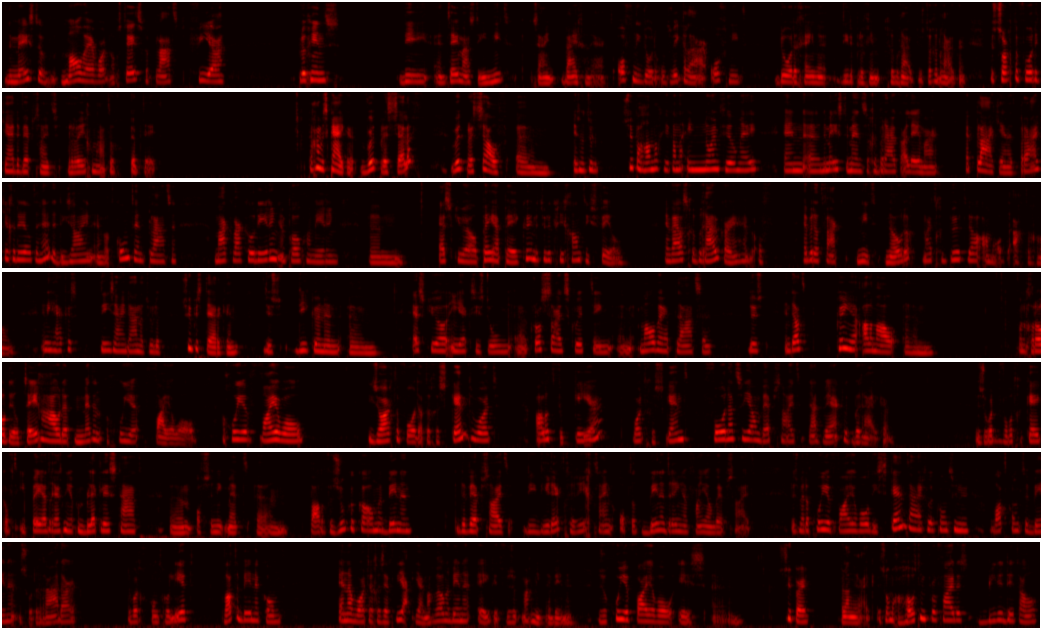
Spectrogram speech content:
De meeste malware wordt nog steeds geplaatst via plugins die, en thema's die niet zijn bijgewerkt. Of niet door de ontwikkelaar, of niet door degene die de plugin gebruikt, dus de gebruiker. Dus zorg ervoor dat jij de websites regelmatig update. Dan gaan we eens kijken. WordPress zelf. WordPress zelf ehm, is natuurlijk super handig. Je kan er enorm veel mee. En uh, de meeste mensen gebruiken alleen maar het plaatje en het praatje gedeelte, hè, de design en wat content plaatsen. Maar qua codering en programmering, ehm, SQL, PHP, kun je natuurlijk gigantisch veel. En wij als gebruiker hebben, of, hebben dat vaak niet nodig, maar het gebeurt wel allemaal op de achtergrond. En die hackers die zijn daar natuurlijk super sterk in. Dus die kunnen ehm, SQL-injecties doen, uh, cross-site scripting, met malware plaatsen. Dus, en dat kun je allemaal um, voor een groot deel tegenhouden met een goede firewall. Een goede firewall die zorgt ervoor dat er gescand wordt al het verkeer wordt gescand voordat ze jouw website daadwerkelijk bereiken. Dus er wordt bijvoorbeeld gekeken of het IP-adres niet op een blacklist staat, um, of ze niet met um, bepaalde verzoeken komen binnen de website die direct gericht zijn op dat binnendringen van jouw website. Dus met een goede firewall, die scant eigenlijk continu wat komt er binnen, een soort radar. Er wordt gecontroleerd wat er binnenkomt en dan wordt er gezegd, ja, jij mag wel naar binnen. Hé, dit verzoek mag niet naar binnen. Dus een goede firewall is uh, super belangrijk. sommige hosting providers bieden dit al.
